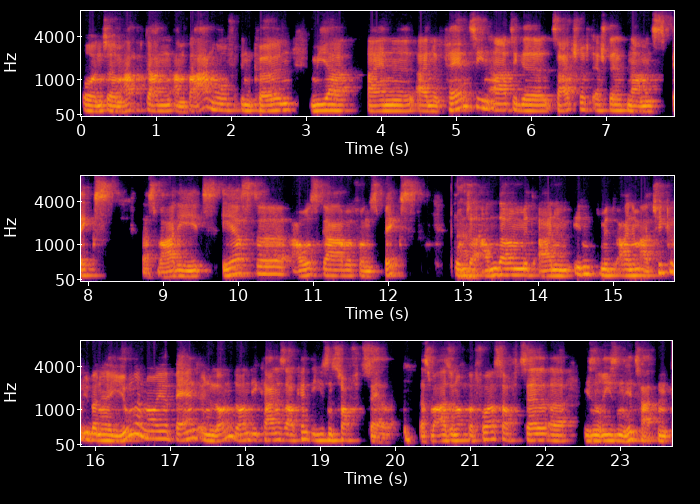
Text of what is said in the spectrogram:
und ähm, habe dann am Bahnhof in Köln mir eine, eine Fanzine-artige Zeitschrift erstellt namens Specs. Das war die erste Ausgabe von Specs unter anderem mit einem, mit einem Artikel über eine junge neue Band in London, die keine Sau kennt, die hießen Soft Cell. Das war also noch bevor Soft Cell äh, diesen riesen Hit hatten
